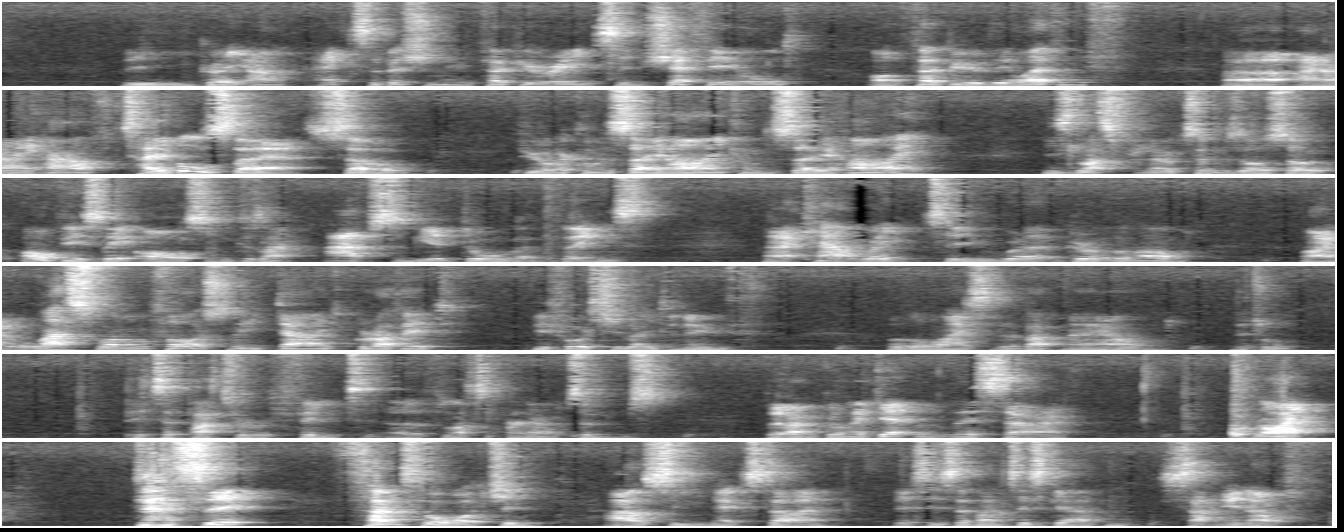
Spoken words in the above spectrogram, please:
the Great Ant exhibition in February, it's in Sheffield on February the 11th. Uh, and I have tables there, so if you want to come and say hi, come and say hi. These Latipronotum is also obviously awesome because I absolutely adore them things. And I can't wait to uh, grow them on. My last one unfortunately died gravid before she laid an ooth. Otherwise I'd have had my own little pitter patter of feet of Latipronotums. But I'm gonna get them this time. Right, that's it. Thanks for watching. I'll see you next time. This is the Mantis Garden signing off.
